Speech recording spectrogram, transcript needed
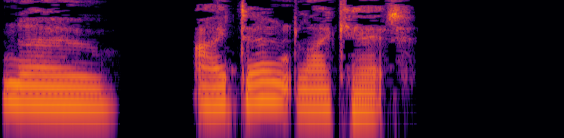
No, I don't like it.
